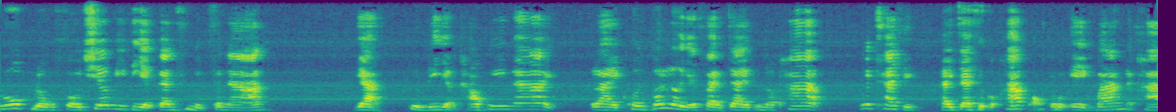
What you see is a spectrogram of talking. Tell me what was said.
รูปลงโซเชียลมีเดียกันสนุกสนาน อยากหุ่นดีอย่างเขาง่ายๆหลายคนก็เลยอยากใส่ใจคุณภาพ ไม่ใช่สิใส่ใจสุขภาพของตัวเองบ้างนะคะ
